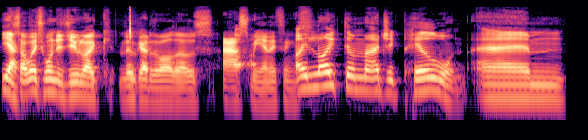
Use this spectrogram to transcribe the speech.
Yeah. So, which one did you like, Luke? Out of all those, ask me anything. I like the magic pill one. Um,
